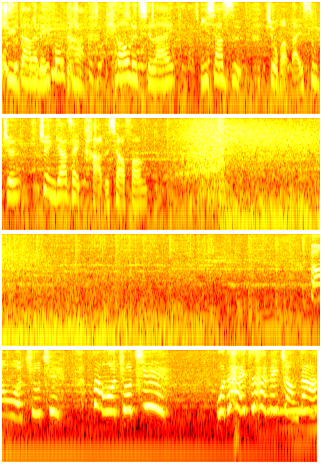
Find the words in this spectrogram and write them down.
巨大的雷峰塔飘了起来，一下子就把白素贞镇压在塔的下方。放我出去，放我出去！我的孩子还没长大，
